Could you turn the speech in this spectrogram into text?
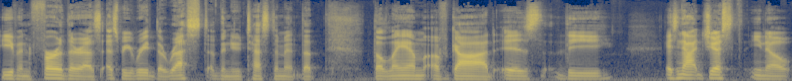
even further as, as we read the rest of the New Testament, that the Lamb of God is the is not just, you know,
